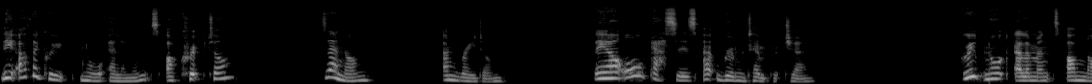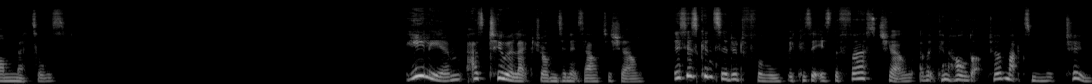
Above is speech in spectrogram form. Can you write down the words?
The other group naught elements are krypton, xenon, and radon. They are all gases at room temperature. Group naught elements are nonmetals. Helium has two electrons in its outer shell. This is considered full because it is the first shell and it can hold up to a maximum of two.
